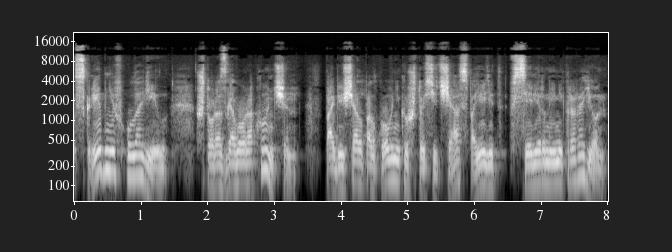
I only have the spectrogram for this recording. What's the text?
Скребнев уловил, что разговор окончен, пообещал полковнику, что сейчас поедет в северный микрорайон.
